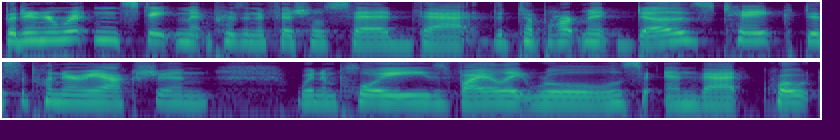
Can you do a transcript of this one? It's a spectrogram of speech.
but in a written statement, prison officials said that the department does take disciplinary action when employees violate rules and that, quote,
